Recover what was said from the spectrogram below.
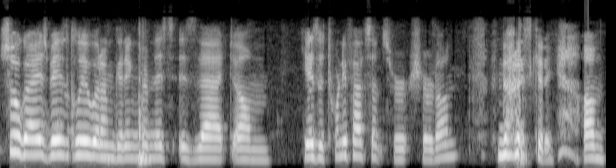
So guys, basically what I'm getting from this is that um he has a 25 cent shirt on. no, just kidding. Um,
